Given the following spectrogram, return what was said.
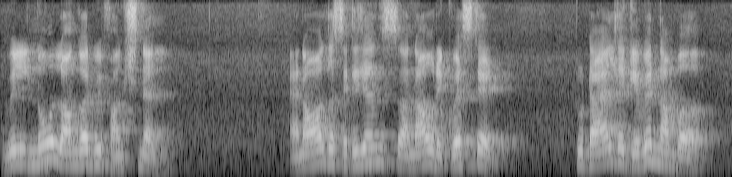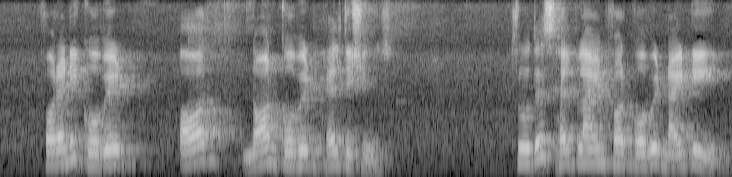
will no longer be functional, and all the citizens are now requested to dial the given number for any COVID or non COVID health issues. Through this helpline for COVID 19,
